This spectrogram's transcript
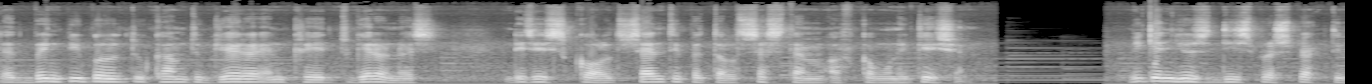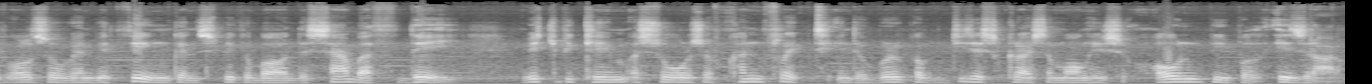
that bring people to come together and create togetherness, this is called centripetal system of communication. We can use this perspective also when we think and speak about the Sabbath day, which became a source of conflict in the work of Jesus Christ among his own people, Israel.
